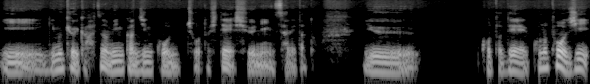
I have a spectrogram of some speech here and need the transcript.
義務教育初の民間人校長として就任されたということで、この当時、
